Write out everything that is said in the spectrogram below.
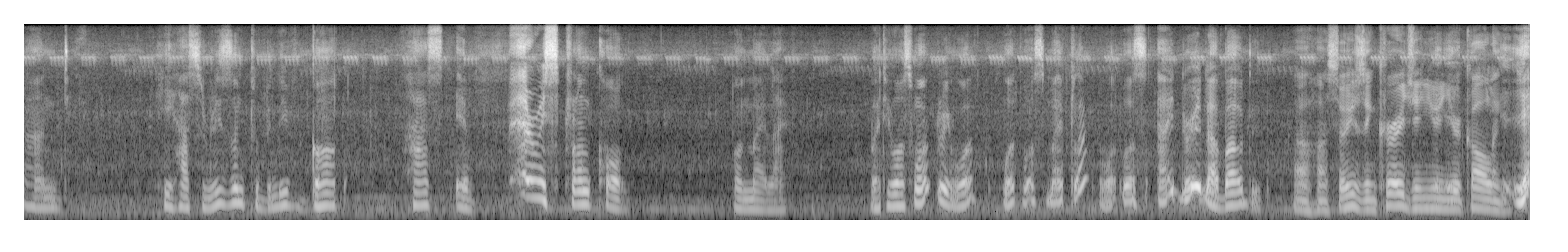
and he has reason to believe God has a very strong call on my life. But he was wondering what, what was my plan? What was I doing about it? Uh huh. So he's encouraging you in your calling. Yeah.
